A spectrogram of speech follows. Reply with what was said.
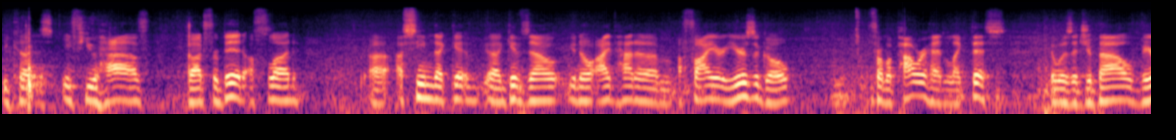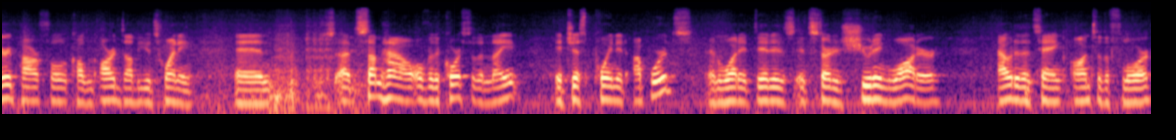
because if you have God forbid a flood uh, a seam that give, uh, gives out. You know, I've had a, a fire years ago from a power head like this. It was a Jebao, very powerful, called an RW20. And uh, somehow over the course of the night, it just pointed upwards. And what it did is it started shooting water out of the tank onto the floor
